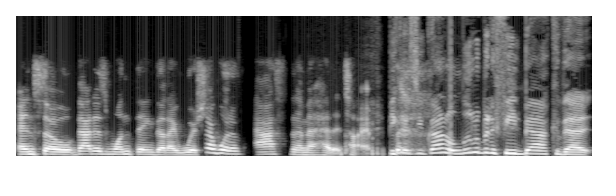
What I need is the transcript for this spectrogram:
And so that is one thing that I wish I would have asked them ahead of time. because you got a little bit of feedback that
